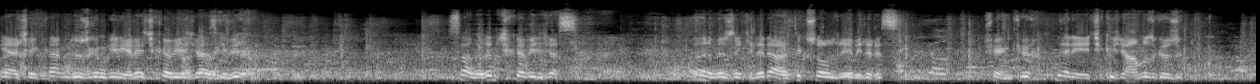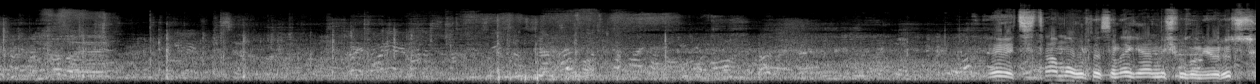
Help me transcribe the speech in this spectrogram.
gerçekten düzgün bir yere çıkabileceğiz gibi. Sanırım çıkabileceğiz. Önümüzdekileri artık sollayabiliriz. Çünkü nereye çıkacağımız gözük. Evet, tam ortasına gelmiş bulunuyoruz.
